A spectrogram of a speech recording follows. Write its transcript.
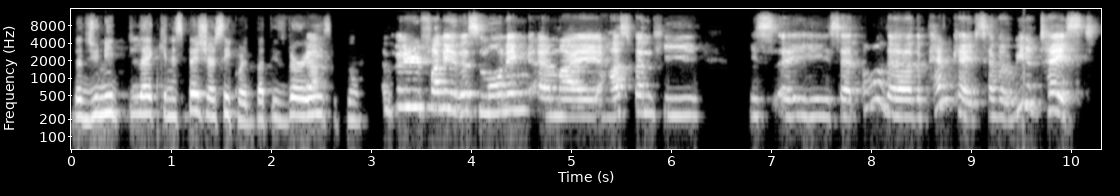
that you need like in a special secret, but it's very yeah. easy to. Very funny. This morning, uh, my husband he he's, uh, he said, "Oh, the the pancakes have a weird taste,"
